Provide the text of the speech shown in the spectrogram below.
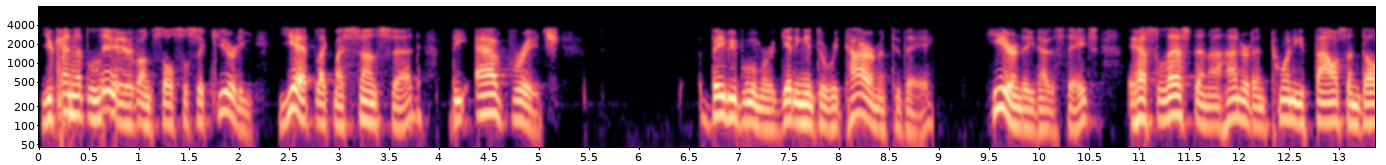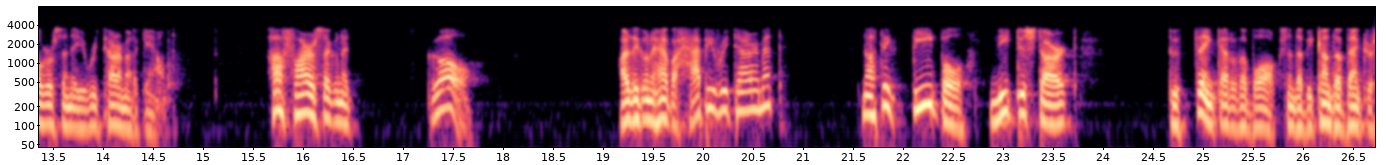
You cannot live on Social Security. Yet, like my son said, the average baby boomer getting into retirement today, here in the United States, has less than $120,000 in a retirement account. How far is that going to go? Are they going to have a happy retirement? No, I think people need to start to think out of the box and the Become the Banker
